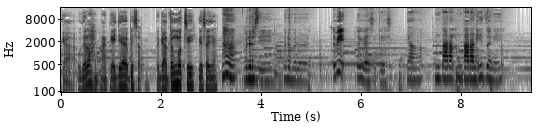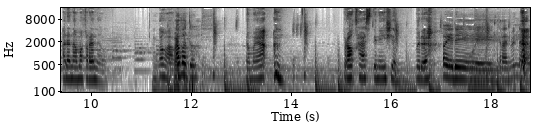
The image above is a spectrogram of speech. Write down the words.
ya udahlah nanti aja besok. Tergantung mood sih biasanya. bener sih, bener-bener. Tapi tuh gak sih guys, yang entaran-entaran itu nih ada nama kerennya loh. Tau nggak? Apa itu? tuh? Namanya procrastination. Beda. Oh iya deh, keren bener.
